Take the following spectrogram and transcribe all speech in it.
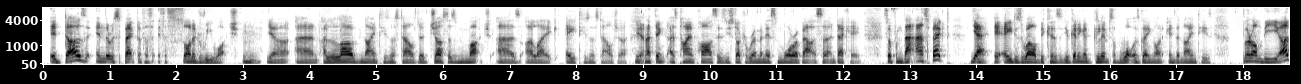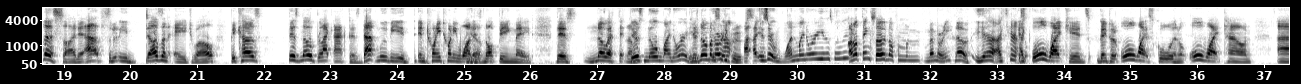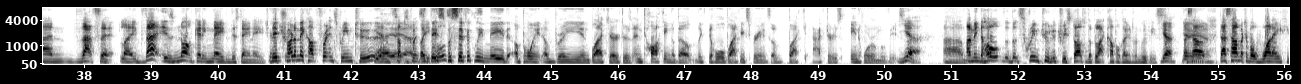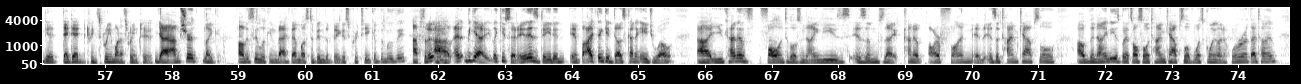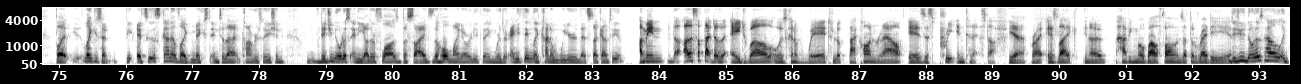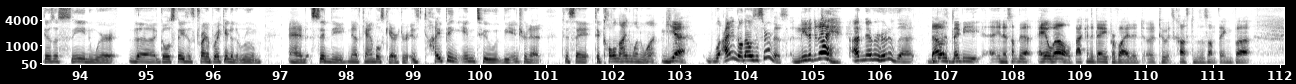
It does in the respect of a, it's a solid rewatch, Mhm. you know, and I love 90s nostalgia just as much as I like 80s nostalgia. Yeah. And I think as time passes, you start to reminisce more about a certain decade. So from that aspect, yeah, it ages well because you're getting a glimpse of what was going on in the 90s. But on the other side, it absolutely doesn't age well because there's no black actors. That movie in 2021 Yeah. is not being made. There's no ethnic. There's no minority. There's no minority not- groups. I- is there one minority in this movie? I don't think so. Not from memory. No. Yeah, I can't. It's I, all white kids going to an all white school in an all white town, and that's it. Like that is not getting made in this day and age. They try to make up for it in Scream 2 yeah, and yeah, yeah. subsequent Like they specifically made a point of bringing in black characters and talking about like the whole black experience of black actors in horror movies. yeah. Um, I mean, the whole the, the Scream 2 literally starts with a black couple going to the movies. Yeah, that's yeah, how yeah, yeah. that's how much of a 180 did, they did between Scream 1 and Scream 2. Yeah, I'm sure. Like obviously, looking back, that must have been the biggest critique of the movie. Absolutely. Uh, and but yeah, like you said, it is dated, it, but I think it does kind of age well. Uh, you kind of fall into those '90s isms that kind of are fun. It is a time capsule of the '90s, but it's also a time capsule of what's going on in horror at that time. But like you said, it's just kind of like mixed into that conversation. Did you notice any other flaws besides the whole minority thing? Were there anything like kind of weird that stuck out to you? I mean, the other stuff that doesn't age well or is kind of weird to look back on now is this pre-internet stuff. Yeah. Right? Is like you know having mobile phones at the ready. And Did you notice how like there's a scene where the Ghostface is trying to break into the room, and Sidney Neve Campbell's character is typing into the internet to say to call nine one one. Yeah. Well, I didn't know that was a service. Neither did I. I've never heard of that. That was maybe you know something that AOL back in the day provided uh, to its customers or something, but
